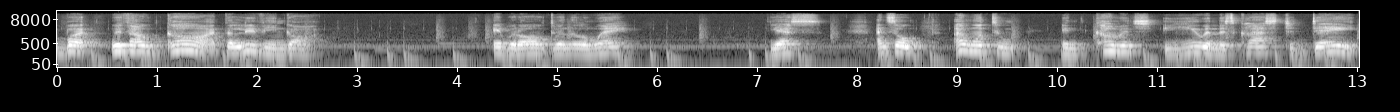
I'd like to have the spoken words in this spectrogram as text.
But without God, the living God, it would all dwindle away. Yes. And so I want to encourage you in this class today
